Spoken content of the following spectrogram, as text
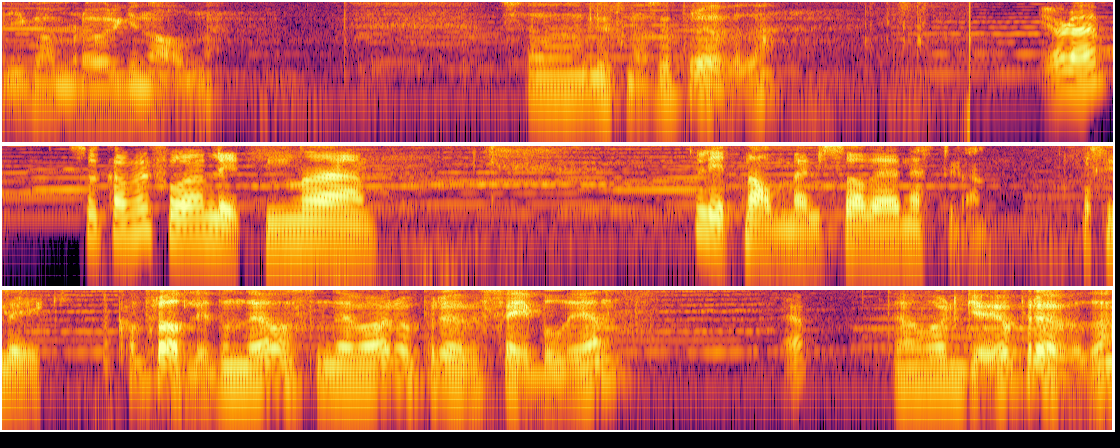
de gamle originalene. Så jeg lurer på om jeg skal prøve det. Gjør det. Så kan vi få en liten, eh, en liten anmeldelse av det neste gang. Åssen det gikk. Jeg kan prate litt om det, åssen det var, å prøve Fable igjen. Ja. Det har vært gøy å prøve det.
